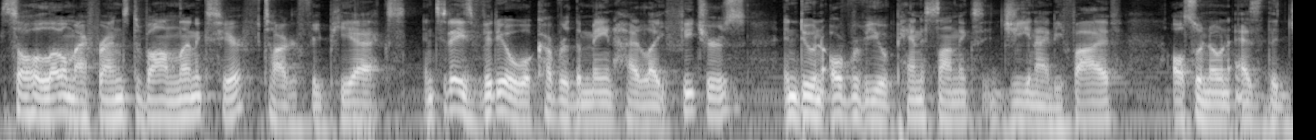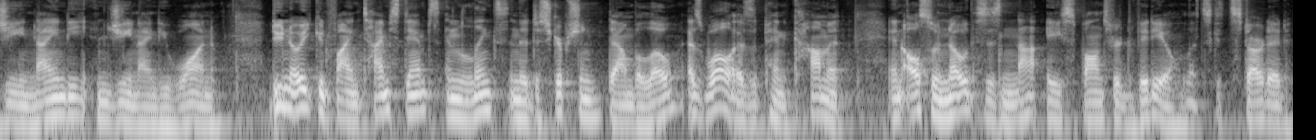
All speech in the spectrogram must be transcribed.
So hello my friends, Devon Lennox here, Photography PX. In today's video we'll cover the main highlight features and do an overview of Panasonic's G95, also known as the G90 and G91. Do know you can find timestamps and links in the description down below, as well as a pinned comment. And also know this is not a sponsored video. Let's get started.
